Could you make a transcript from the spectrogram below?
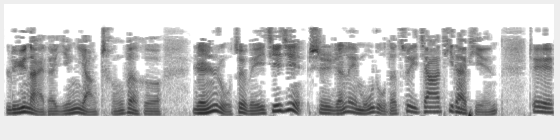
驴奶的营养成分和人乳最为接近，是人类母乳的最佳替代品。这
